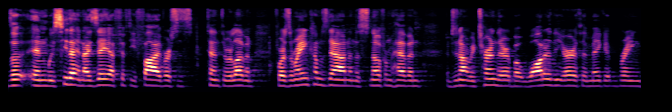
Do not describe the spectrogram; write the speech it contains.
the, and we see that in Isaiah 55, verses 10 through 11. For as the rain comes down and the snow from heaven, and do not return there, but water the earth and make it bring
